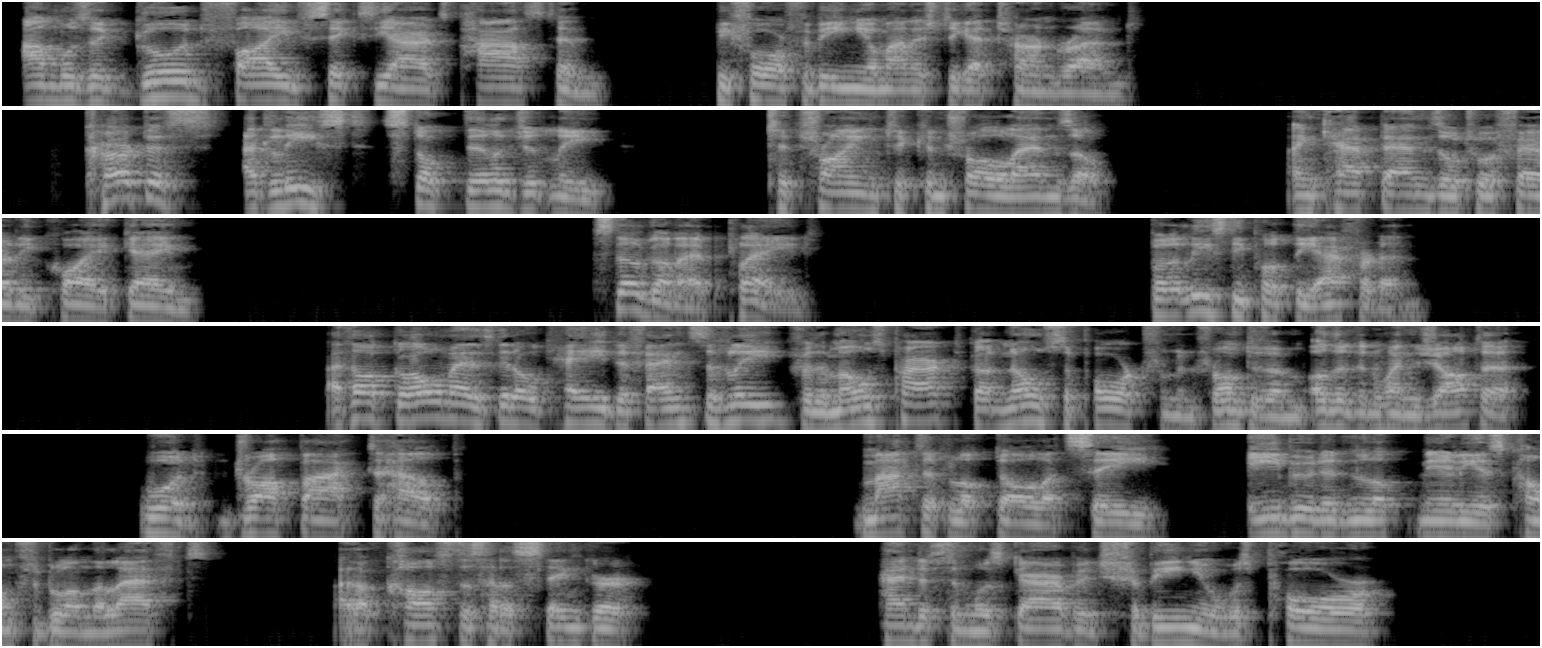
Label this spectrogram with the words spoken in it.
and was a good five, six yards past him before Fabinho managed to get turned round. Curtis at least stuck diligently to trying to control Enzo and kept Enzo to a fairly quiet game. Still got outplayed, but at least he put the effort in. I thought Gomez did okay defensively for the most part, got no support from in front of him other than when Jota would drop back to help. Matip looked all at sea. Ibou didn't look nearly as comfortable on the left. I thought Costas had a stinker. Henderson was garbage. Fabinho was poor.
